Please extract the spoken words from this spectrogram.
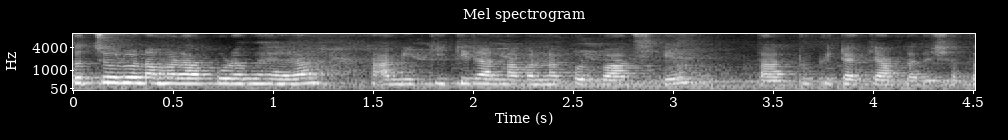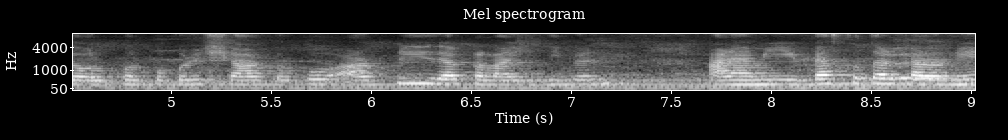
তো চলুন আমার আপুরা ভাইয়েরা, আমি কি কি রান্না বান্না করব আজকে? তার টুকিটাকে আপনাদের সাথে অল্প অল্প করে শেয়ার করব। আর প্লিজ একটা লাইক দিবেন। আর আমি ব্যস্ততার কারণে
